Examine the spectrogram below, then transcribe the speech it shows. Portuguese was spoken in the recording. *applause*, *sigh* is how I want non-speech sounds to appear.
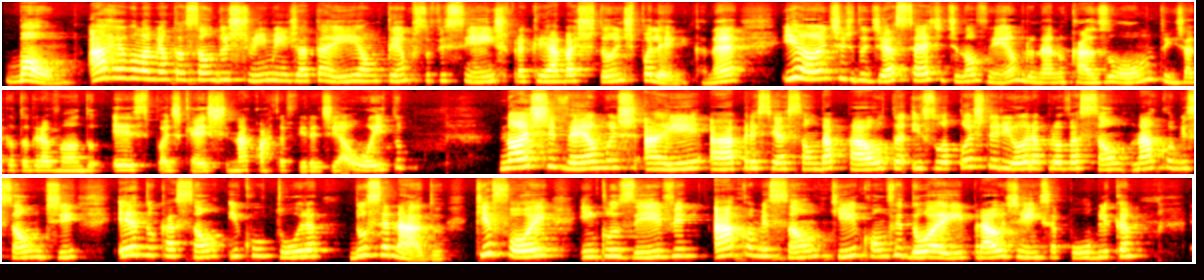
Bom, a regulamentação do streaming já está aí há um tempo suficiente para criar bastante polêmica, né? E antes do dia 7 de novembro, né, no caso ontem, já que eu estou gravando esse podcast na quarta-feira, dia 8, nós tivemos aí a apreciação da pauta e sua posterior aprovação na Comissão de Educação e Cultura do Senado, que foi, inclusive, a comissão que convidou aí para audiência pública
